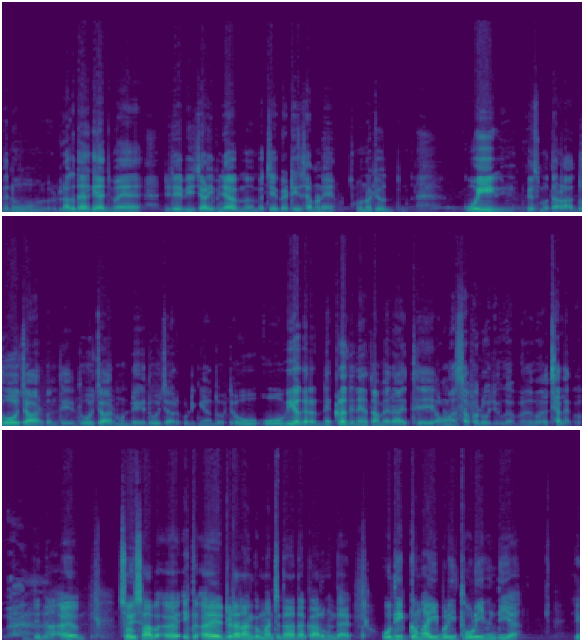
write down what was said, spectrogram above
ਮੈਨੂੰ ਲੱਗਦਾ ਹੈ ਕਿ ਅੱਜ ਮੈਂ ਜਿਹੜੇ ਵੀ 40 50 ਬੱਚੇ ਬੈਠੇ ਸਾਹਮਣੇ ਉਹਨਾਂ 'ਚੋਂ ਕੋਈ ਕਿਸਮਤ ਵਾਲਾ, ਦੋ ਚਾਰ ਬੰਦੇ, ਦੋ ਚਾਰ ਮੁੰਡੇ, ਦੋ ਚਾਰ ਕੁੜੀਆਂ, ਦੋ ਚਾਰ- ਉਹ ਉਹ ਵੀ ਅਗਰ ਨਿਕਲਦੇ ਨੇ ਤਾਂ ਮੇਰਾ ਇੱਥੇ ਆਉਣਾ ਸਫਲ ਹੋ ਜਾਊਗਾ ਅੱਛਾ ਲੱਗੂਗਾ। ਜਿੱਦਾਂ ਸੋਈ ਸਾਹਿਬ ਇੱਕ ਜਿਹੜਾ ਰੰਗ ਮੰਚ ਦਾ ਅਦਾਕਾਰ ਹੁੰਦਾ ਹੈ, ਉਹਦੀ ਕਮਾਈ ਬੜੀ ਥੋੜੀ ਹੁੰਦੀ ਹੈ। ਇਹ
